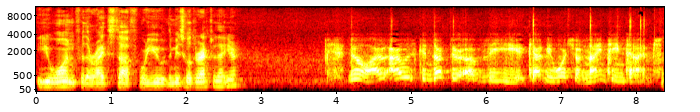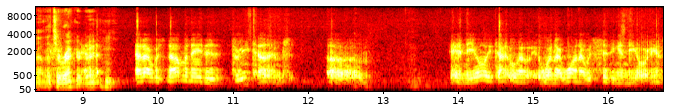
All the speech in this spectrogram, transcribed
you won for the right stuff. Were you the musical director that year? No, I, I was conductor of the Academy Award show 19 times. Uh, that's a record, and, right? And I was nominated three times. Um, and the only time when, when I won, I was sitting in the audience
